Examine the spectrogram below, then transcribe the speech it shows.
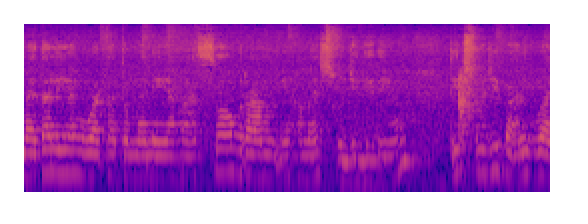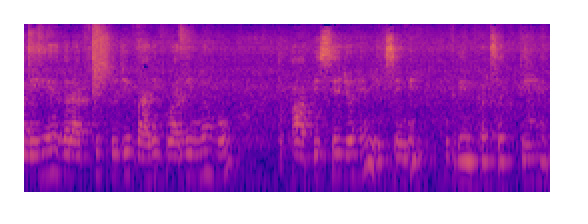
मैदा लिया हुआ था तो मैंने यहाँ 100 ग्राम यहाँ मैं सूजी ले रही हूँ। तो ये सूजी बारीक वाली है, अगर आपकी सूजी बारीक वाली न हो तो आप इससे जो है मिक्सी में ग्राइंड कर सकती हैं।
